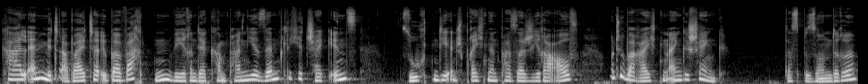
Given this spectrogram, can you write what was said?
KLM-Mitarbeiter überwachten während der Kampagne sämtliche Check-ins, suchten die entsprechenden Passagiere auf und überreichten ein Geschenk. Das Besondere,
